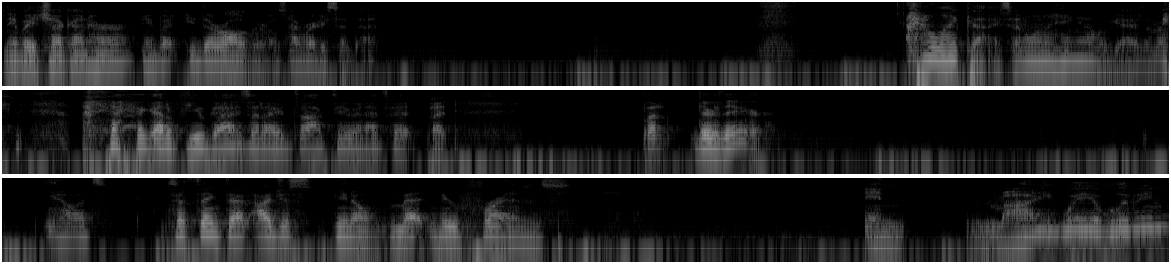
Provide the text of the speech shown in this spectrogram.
Anybody check on her? Anybody? They're all girls. I've already said that. I don't like guys. I don't want to hang out with guys. I mean, I got a few guys that I talk to, and that's it. But but they're there. You know, it's to think that I just, you know, met new friends in my way of living.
